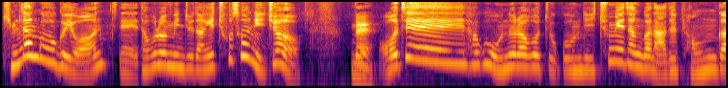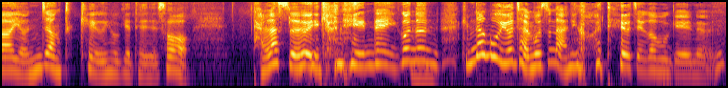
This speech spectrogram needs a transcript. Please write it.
김남국 의원, 네, 더불어민주당의 초선이죠. 네. 어제하고 오늘하고 조금 이 추미애 장관 아들 병가 연장 특혜 의혹에 대해서 달랐어요 의견이. 근데 이거는 음. 김남국 의원 잘못은 아닌 것 같아요. 제가 보기에는.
